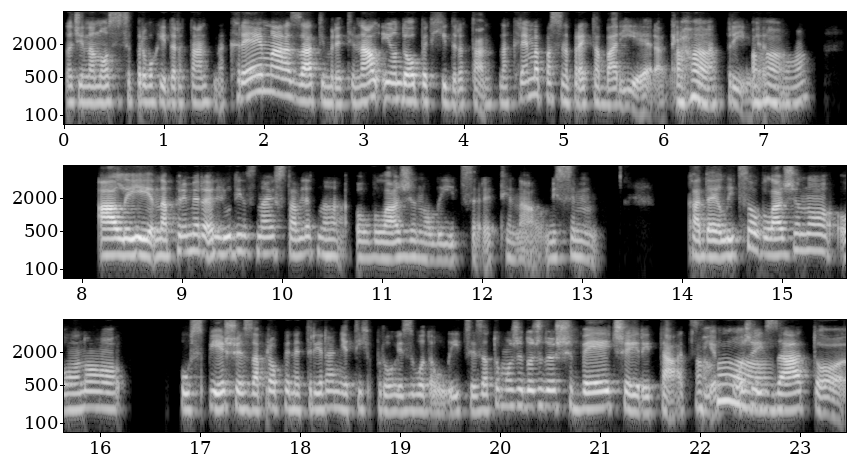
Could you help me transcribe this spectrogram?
Znači, nanosi se prvo hidratantna krema, zatim retinal i onda opet hidratantna krema, pa se napravi ta barijera, neka, Aha, na primjer. aha. no. Ali, na primjer, ljudi znaju stavljati na ovlaženo lice retinal. Mislim, kada je lice ovlaženo, ono uspješuje zapravo penetriranje tih proizvoda u lice. Zato može doći do još veće iritacije kože Aha. i zato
